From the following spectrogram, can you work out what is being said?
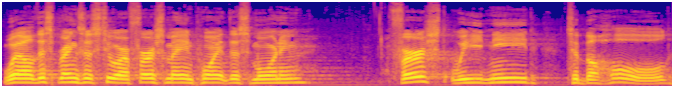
Well, this brings us to our first main point this morning. First, we need to behold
